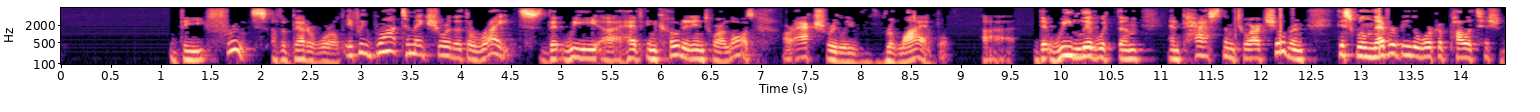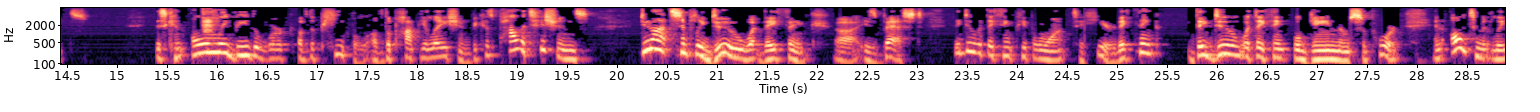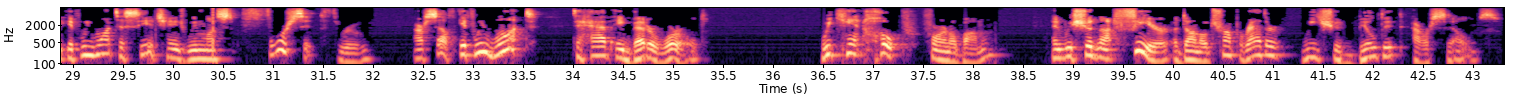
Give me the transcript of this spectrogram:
the fruits of a better world, if we want to make sure that the rights that we uh, have encoded into our laws are actually reliable, uh, that we live with them and pass them to our children, this will never be the work of politicians. This can only be the work of the people, of the population, because politicians do not simply do what they think uh, is best. They do what they think people want to hear. They think they do what they think will gain them support. And ultimately, if we want to see a change, we must force it through ourselves. If we want to have a better world, we can't hope for an Obama. And we should not fear a Donald Trump. Rather, we should build it ourselves.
